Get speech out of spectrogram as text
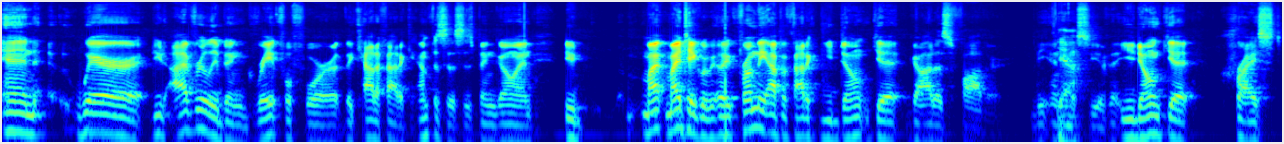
and where, dude, I've really been grateful for the cataphatic emphasis has been going, dude. My, my take would be like from the apophatic, you don't get God as Father, the intimacy yeah. of that. You don't get Christ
